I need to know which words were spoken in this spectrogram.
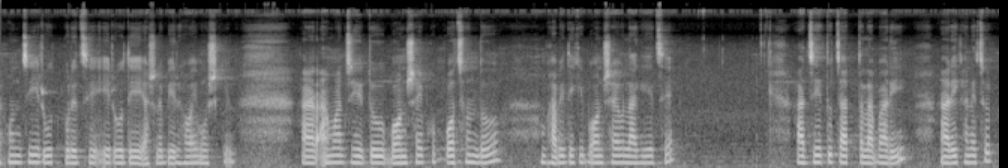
এখন যে রোদ পড়েছে এই রোদে আসলে বের হওয়াই মুশকিল। আর আমার যেহেতু বনসাই খুব পছন্দ, ভাবি দেখি বনসাইও লাগিয়েছে। আর যেহেতু চারতলা বাড়ি আর এখানে ছোট্ট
